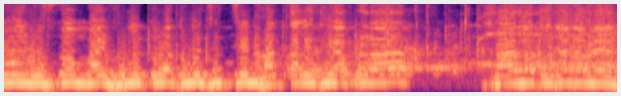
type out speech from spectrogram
এবং রুস্তম ভাই ফুলের তোলা তুলে দিচ্ছেন দিয়ে আপনারা স্বাগত জানাবেন।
